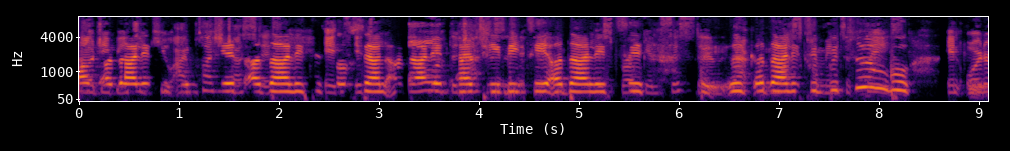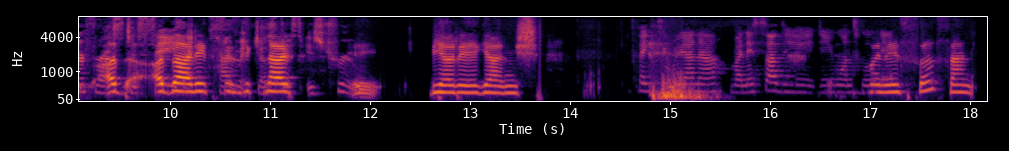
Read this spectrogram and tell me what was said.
halk adaleti, cinsiyet adaleti, sosyal adalet, LGBT adaleti, system ırk adaleti, bütün bu ad- climate adaletsizlikler e, bir araya gelmiş. Vanessa, do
